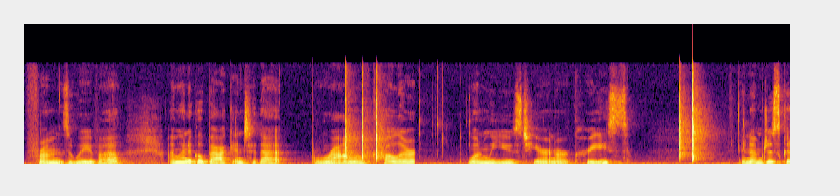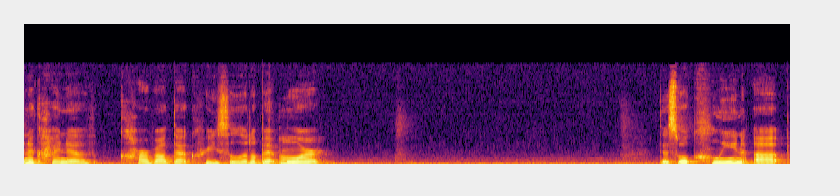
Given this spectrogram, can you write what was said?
from Zoeva. I'm gonna go back into that brown color, one we used here in our crease. And I'm just gonna kind of carve out that crease a little bit more. This will clean up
